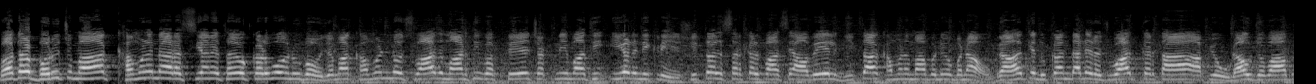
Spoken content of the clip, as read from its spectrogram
તો આ તરફ ભરૂચમાં ખમણના રસિયાને થયો કડવો અનુભવ, જેમાં ખમણનો સ્વાદ માણતી વખતે ચટણીમાંથી ઈયળ નીકળી. શીતલ સર્કલ પાસે આવેલ ગીતા ખમણમાં બન્યો બનાવ. ગ્રાહકે દુકાનદારને રજૂઆત કરતા આપ્યો ઉડાવ જવાબ.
